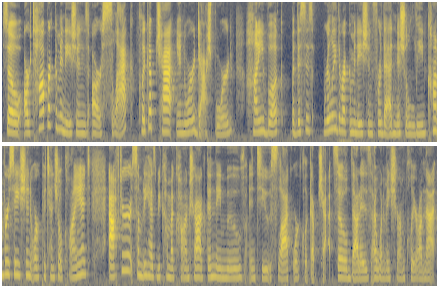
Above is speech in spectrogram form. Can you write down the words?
So our top recommendations are Slack, ClickUp Chat and or Dashboard, Honeybook, but this is really the recommendation for the initial lead conversation or potential client. After somebody has become a contract, then they move into Slack or ClickUp Chat. So that is, I want to make sure I'm clear on that.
